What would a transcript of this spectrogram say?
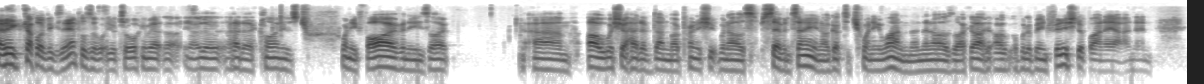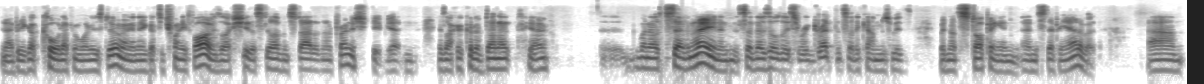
Think a couple of examples of what you're talking about. uh, You know, I had a client who was 25 and he's like, um, I wish I had have done my apprenticeship when I was 17. I got to 21, and then I was like, oh, I would have been finished it by now. And then, you know, but he got caught up in what he was doing, and then he got to 25. He's like, shit, I still haven't started an apprenticeship yet. And he's like, I could have done it, you know, when I was 17. And so there's all this regret that sort of comes with with not stopping and, and stepping out of it. Um,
